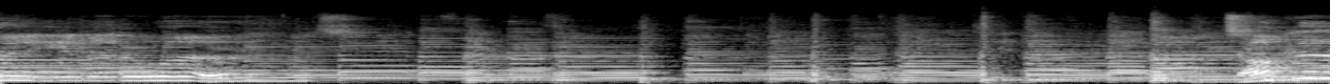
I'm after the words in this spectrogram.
weight of the world Talk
